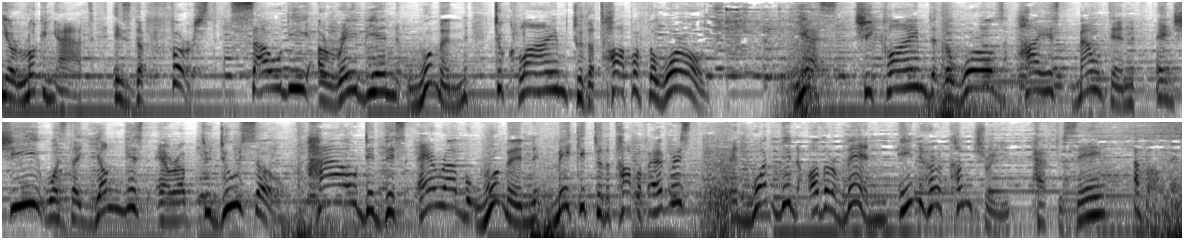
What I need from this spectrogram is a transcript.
you're looking at is the first Saudi Arabian woman to climb to the top of the world. Yes, she climbed the world's highest mountain and she was the youngest Arab to do so. How did this Arab woman make it to the top of Everest? And what did other men in her country have to say about it?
